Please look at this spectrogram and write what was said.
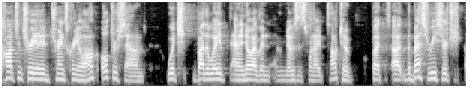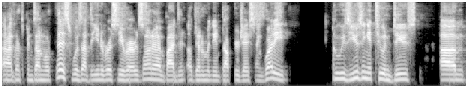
concentrated transcranial ultrasound, which by the way, and I know Evan, Evan knows this when I talked to him, but uh, the best research uh, that's been done with this was at the University of Arizona by a gentleman named Dr. Jay Sanguinetti, who was using it to induce um,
